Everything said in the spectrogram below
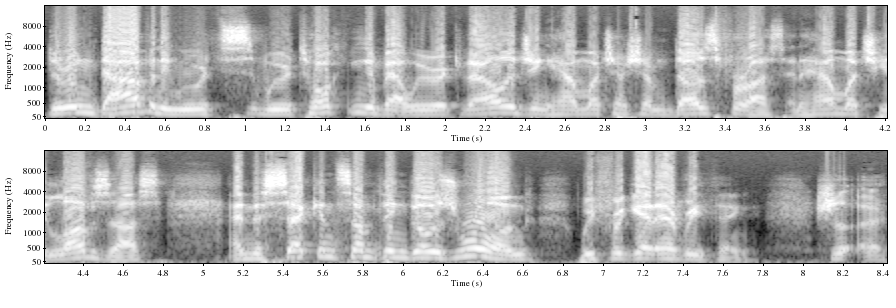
During davening, we were, we were talking about, we were acknowledging how much Hashem does for us and how much He loves us. And the second something goes wrong, we forget everything. Uh,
